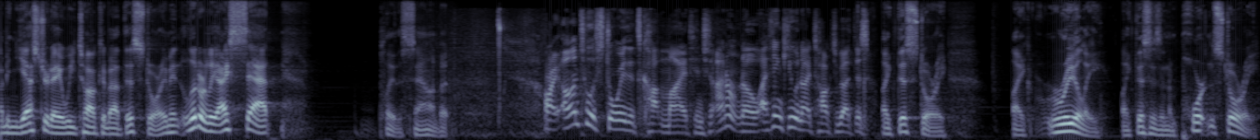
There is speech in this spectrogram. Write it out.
I mean, yesterday we talked about this story. I mean, literally, I sat, play the sound, but. All right, on to a story that's caught my attention. I don't know. I think you and I talked about this. Like this story. Like, really, like this is an important story.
